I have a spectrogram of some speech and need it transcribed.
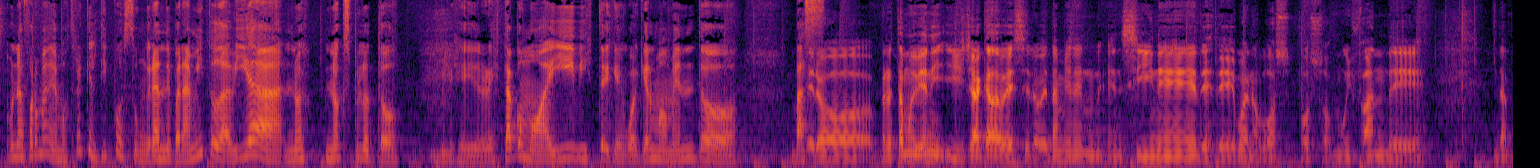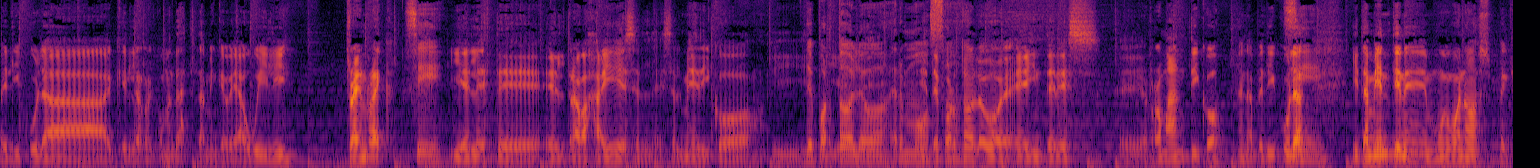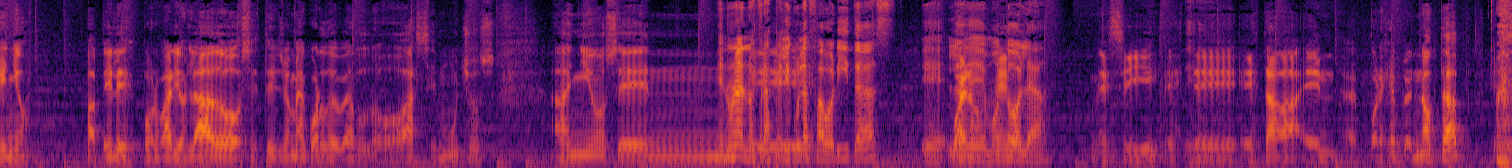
una forma de demostrar que el tipo es un grande. Para mí todavía no, no explotó Bill Hader. Está como ahí, viste, que en cualquier momento vas... Pero, pero está muy bien y, y ya cada vez se lo ve también en, en cine, desde, bueno, vos, vos sos muy fan de la película que le recomendaste también que vea Willy, Trainwreck, Sí. y él, este, él trabaja ahí, es el, es el médico y... Deportólogo, y, este, hermoso. y deportólogo e interés eh, romántico en la película. Sí. Y también tiene muy buenos pequeños papeles por varios lados. Este, yo me acuerdo de verlo hace muchos años en... En una de nuestras eh, películas favoritas, eh, la bueno, de en- Motola. Eh, sí, este, estaba en, eh, por ejemplo, en Knocked Up.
